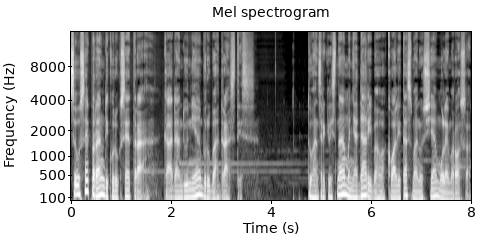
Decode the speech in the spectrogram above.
Seusai perang di Kuruksetra, keadaan dunia berubah drastis. Tuhan Sri Krishna menyadari bahwa kualitas manusia mulai merosot.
